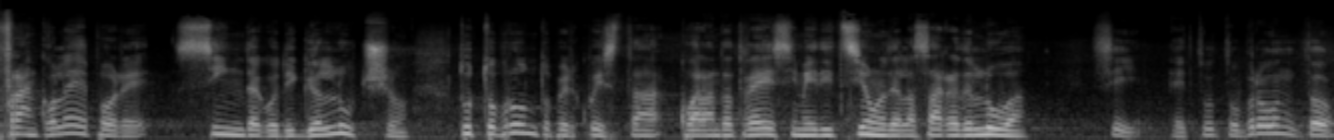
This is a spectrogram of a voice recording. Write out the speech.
Franco Lepore, sindaco di Galluccio, tutto pronto per questa 43esima edizione della Sagra dell'Uva? Sì, è tutto pronto.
